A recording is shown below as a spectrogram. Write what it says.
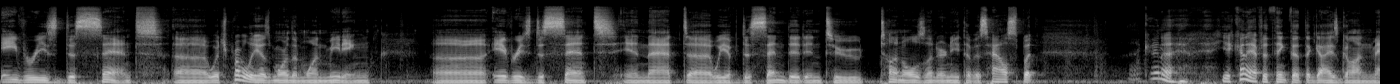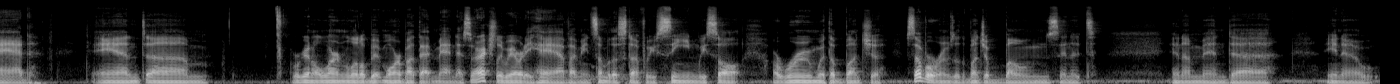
Avery's Descent, uh, which probably has more than one meaning. Uh, Avery's Descent in that uh, we have descended into tunnels underneath of his house, but kind of you kind of have to think that the guy's gone mad and um, we're going to learn a little bit more about that madness. Or actually, we already have. I mean, some of the stuff we've seen, we saw a room with a bunch of, several rooms with a bunch of bones in it, in them, and, uh, you know,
